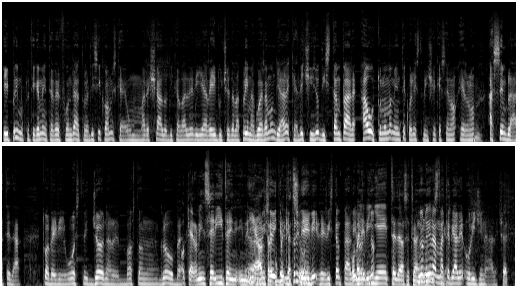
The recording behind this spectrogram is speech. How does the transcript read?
Il primo praticamente a aver fondato la DC Comics, che è un maresciallo di cavalleria reduce dalla prima guerra mondiale, che ha deciso di stampare autonomamente quelle strisce che se no erano Mm. assemblate da... Tu avevi Wall Street Journal, il Boston Globe, Ok, erano inserite in, in erano altre inserite, li pubblicazioni. prendevi, le ristampavi. come le non- non- vignette della settimana non era materiale originale. Certo.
